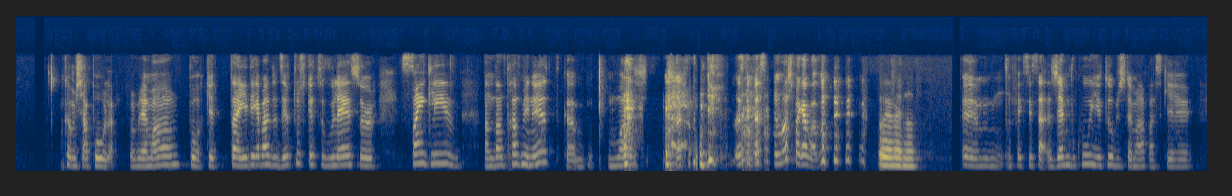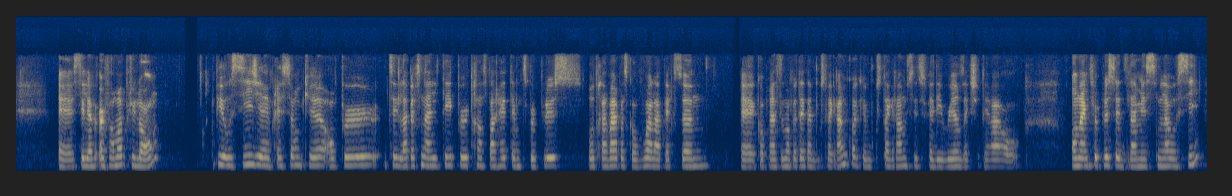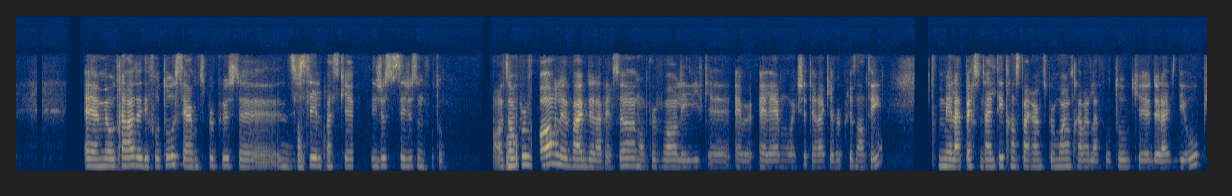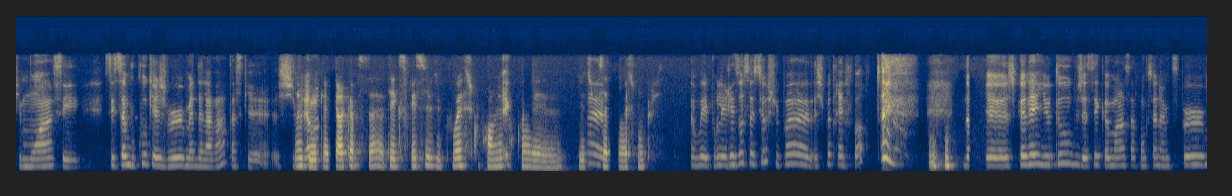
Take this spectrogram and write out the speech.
comme chapeau, là. Vraiment, pour que tu aies été capable de dire tout ce que tu voulais sur cinq livres en dedans de 30 minutes, comme moi, je, parce que personnellement, je suis pas capable. ouais, ouais, non. Euh, fait que c'est ça. J'aime beaucoup YouTube justement parce que euh, c'est un format plus long. Puis aussi, j'ai l'impression que on peut, la personnalité peut transparaître un petit peu plus au travers parce qu'on voit la personne euh, comparativement peut-être à Bookstagram, quoi que Bookstagram, si tu fais des Reels, etc., on, a un peu plus ce dynamisme-là aussi. Euh, mais au travers de des photos, c'est un petit peu plus difficile parce que c'est juste, juste une photo. On, peut voir le vibe de la personne, on peut voir les livres qu'elle aime ou etc. qu'elle veut présenter. Mais la personnalité transparaît un petit peu moins au travers de la photo que de la vidéo. Puis moi, c'est c'est ça beaucoup que je veux mettre de l'avant parce que je suis vraiment... quelqu'un comme ça, t'es expressif, du coup, ouais, je comprends mieux pourquoi euh, YouTube, ça te correspond plus. Oui, pour les réseaux sociaux, je suis pas, je suis pas très forte. Donc, euh, je connais YouTube, je sais comment ça fonctionne un petit peu.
